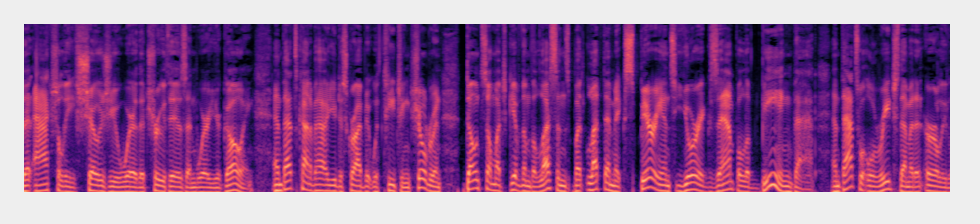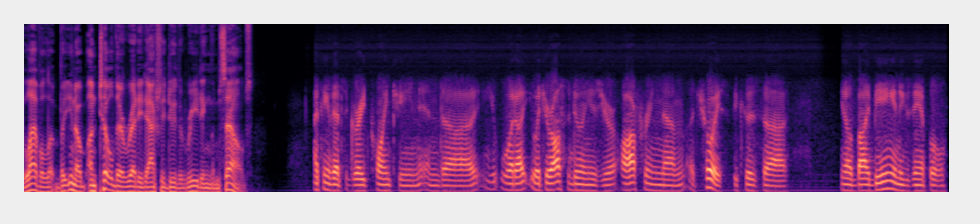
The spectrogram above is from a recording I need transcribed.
that actually shows you where the truth is and where you're going. And that's kind of how you described it with teaching children. Don't so much give them the lessons, but let them experience your example of being that. And that's what will reach them at an early level, but, you know, until they're ready to actually do the reading themselves. I think that's a great point, Gene. And uh, you, what I, what you're also doing is you're offering them a choice because uh, you know by being an example,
